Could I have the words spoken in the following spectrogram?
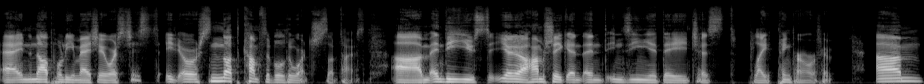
in the Napoli match, it was just it was not comfortable to watch sometimes. Um, and they used you know Hamsik and and Insigne, they just played ping pong with him. Um,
